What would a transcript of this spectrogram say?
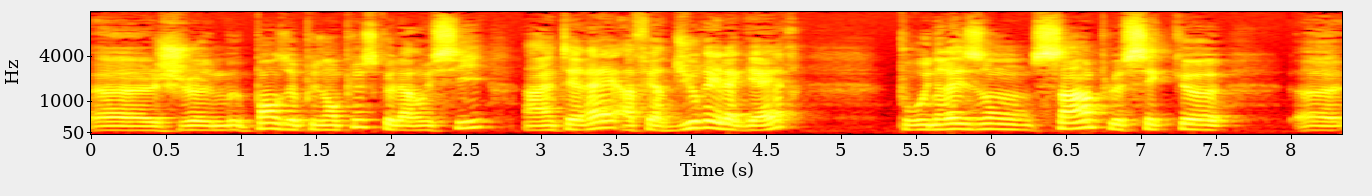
euh, je pense de plus en plus que la Russie a intérêt à faire durer la guerre pour une raison simple, c'est que euh,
